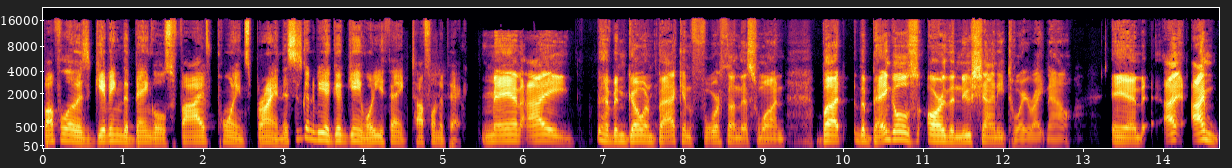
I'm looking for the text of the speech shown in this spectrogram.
Buffalo is giving the Bengals five points. Bryan, this is going to be a good game. What do you think? Tough one to pick. Man, I have been going back and forth on this one, but the Bengals are the new shiny toy right now. And I I'm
